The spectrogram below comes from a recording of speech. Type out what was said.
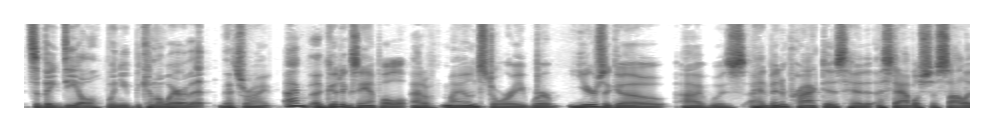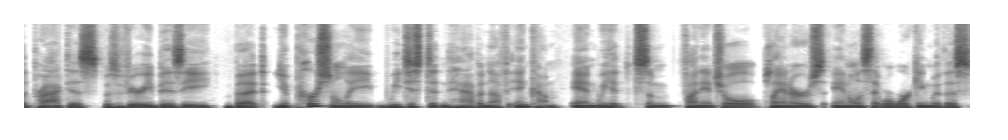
it's a big deal when you become aware of it. That's right. I have a good example out of my own story where years ago I was I had been in practice, had established a solid practice, was very busy, but you know, personally we just didn't have enough income, and we had some financial planners, analysts that were working with us,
